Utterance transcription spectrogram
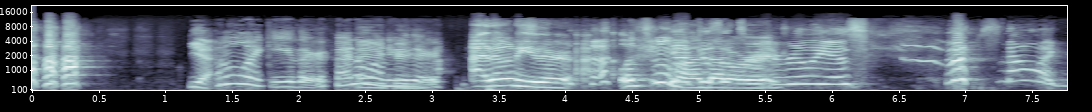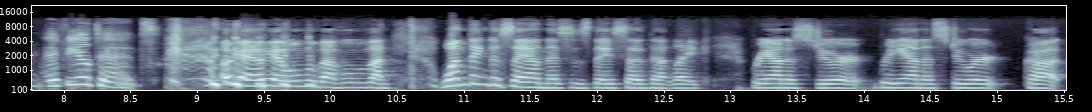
yeah. I don't like either. I don't I want agree. either. I don't either. Let's move Yeah, on. because it really is. There's no like I feel tense. okay, okay, we'll move on. We'll move on. One thing to say on this is they said that like Breanna Stewart, Breanna Stewart got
